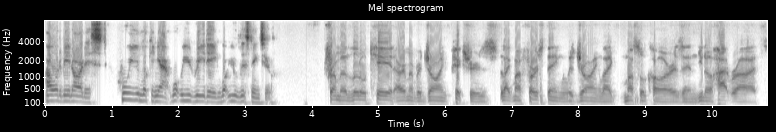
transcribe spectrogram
I want to be an artist? Who are you looking at? What were you reading? What were you listening to? From a little kid, I remember drawing pictures. Like my first thing was drawing like muscle cars and you know hot rods.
